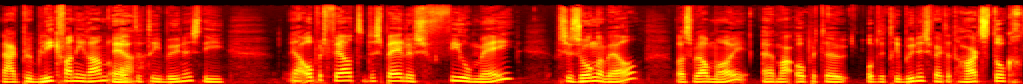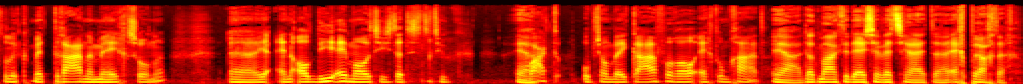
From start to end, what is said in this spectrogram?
naar het publiek van Iran Ja. op de tribunes. Die ja, op het veld, de spelers viel mee. Ze zongen wel, was wel mooi. eh, maar op, het, eh, op de tribunes werd het hartstochtelijk met tranen meegezonnen. Eh, ja, en al die emoties, dat is natuurlijk ja. waar het op zo'n WK vooral echt om gaat. ja, dat maakte deze wedstrijd echt prachtig.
